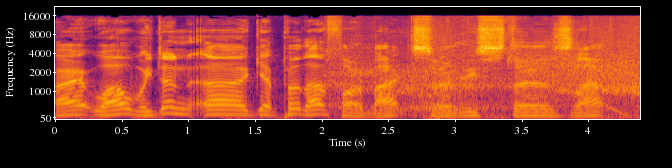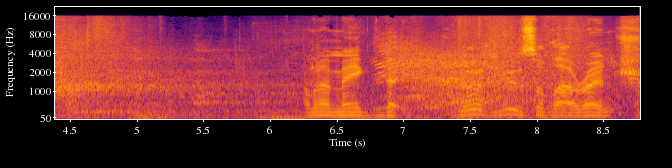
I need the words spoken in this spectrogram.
Alright, well, we didn't uh, get put that far back, so at least there's that. I'm gonna make good use of that wrench.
